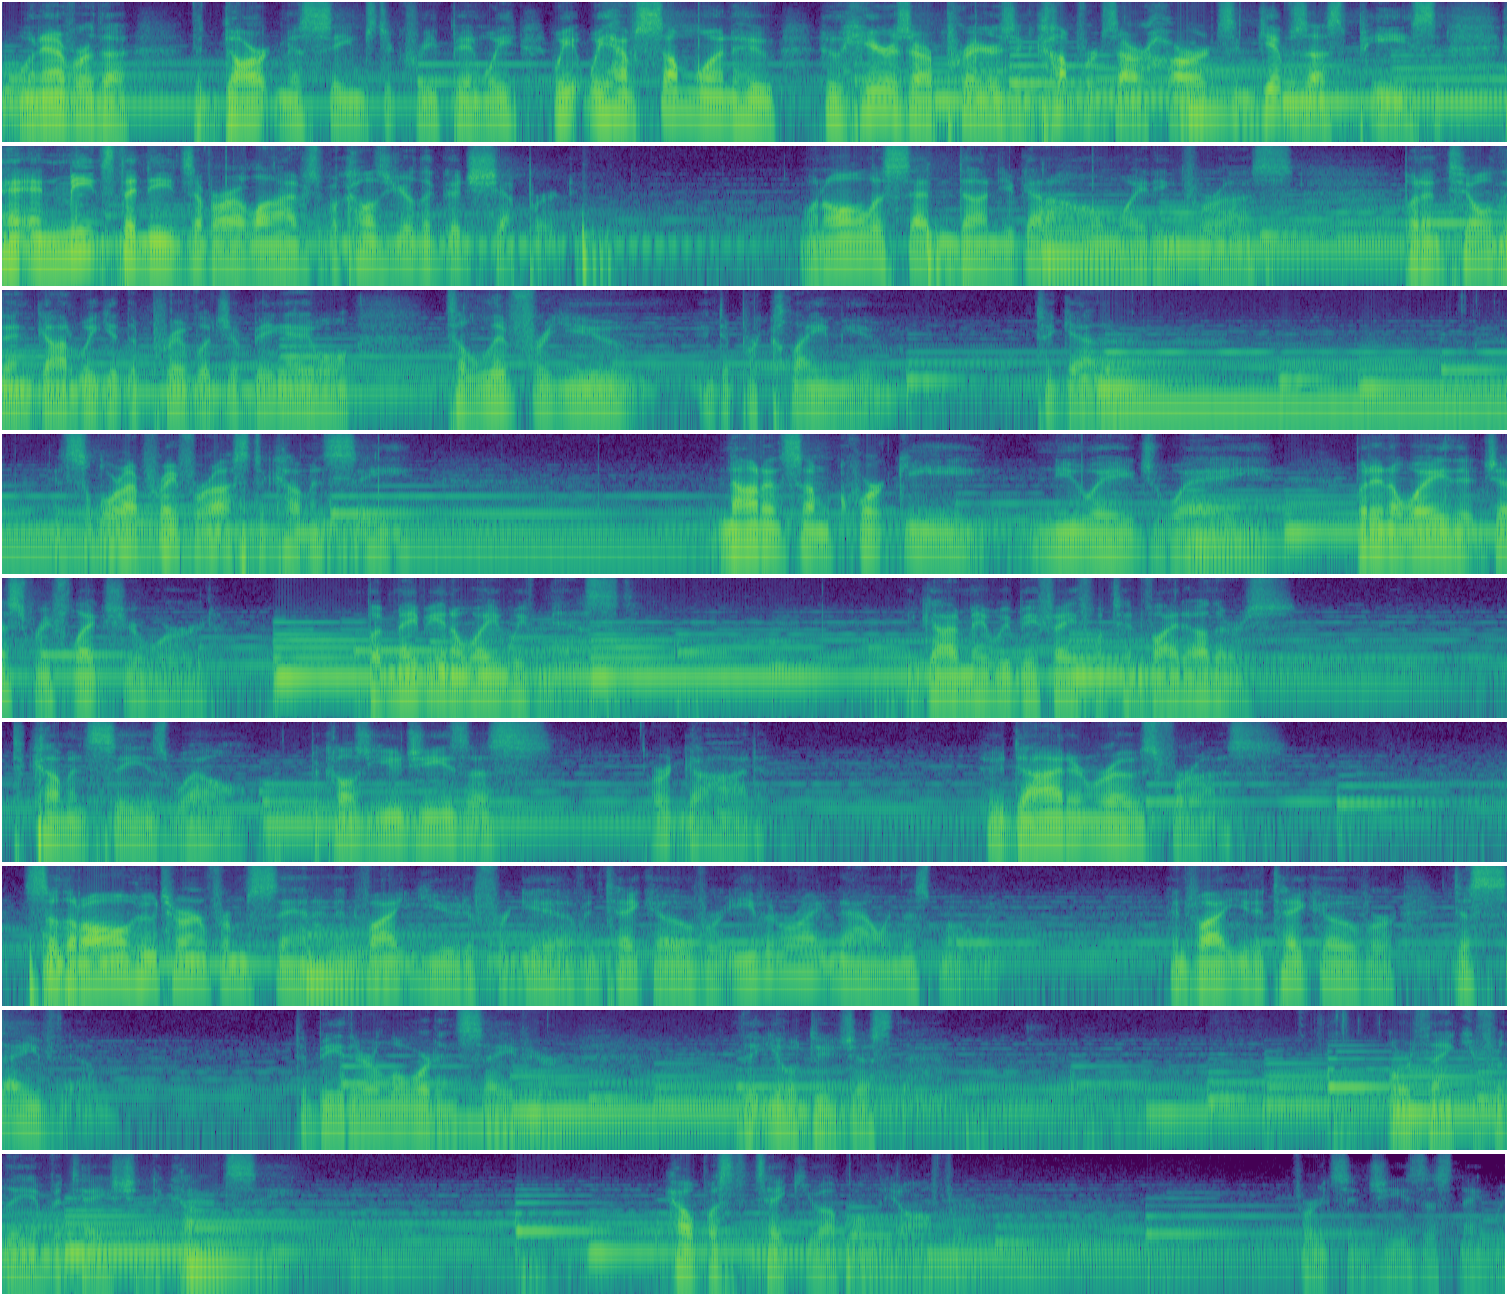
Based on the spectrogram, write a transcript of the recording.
whenever the, the darkness seems to creep in. We, we, we have someone who, who hears our prayers and comforts our hearts and gives us peace and, and meets the needs of our lives because you're the good shepherd. When all is said and done, you've got a home waiting for us. But until then, God, we get the privilege of being able to live for you and to proclaim you together. And so, Lord, I pray for us to come and see, not in some quirky, new age way, but in a way that just reflects your word, but maybe in a way we've missed. And God, may we be faithful to invite others to come and see as well, because you, Jesus, are God who died and rose for us so that all who turn from sin and invite you to forgive and take over, even right now in this moment, invite you to take over, to save them, to be their Lord and Savior, that you'll do just that. Lord, thank you for the invitation to come and see. Help us to take you up on the offer. For it's in Jesus' name.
